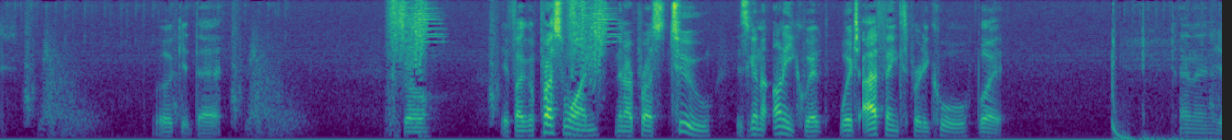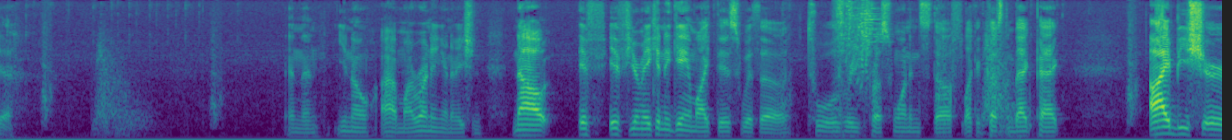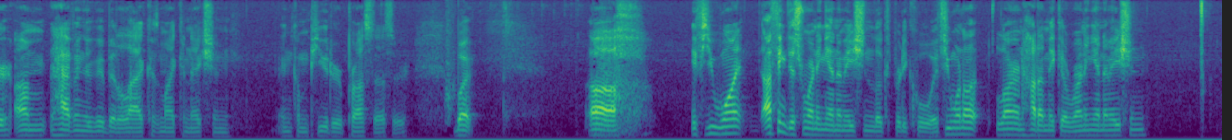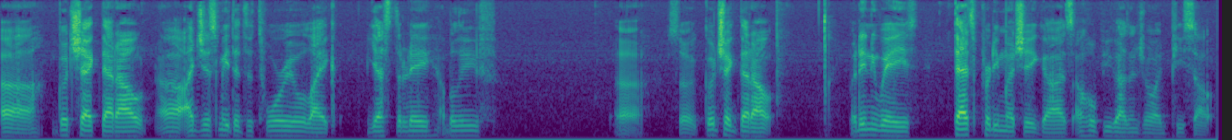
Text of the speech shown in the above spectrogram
Look at that. So, if I go press 1, then I press 2, it's to unequip, which I think is pretty cool, but, and then, yeah. And then, you know, I have my running animation. Now, if if you're making a game like this with uh, tools where you press 1 and stuff, like a custom backpack, I'd be sure I'm having a good bit of lag because my connection and computer processor. But, uh, if you want, I think this running animation looks pretty cool. If you want to learn how to make a running animation, uh, go check that out. Uh, I just made the tutorial like yesterday, I believe. Uh, so go check that out. But anyways, that's pretty much it, guys. I hope you guys enjoyed. Peace out.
